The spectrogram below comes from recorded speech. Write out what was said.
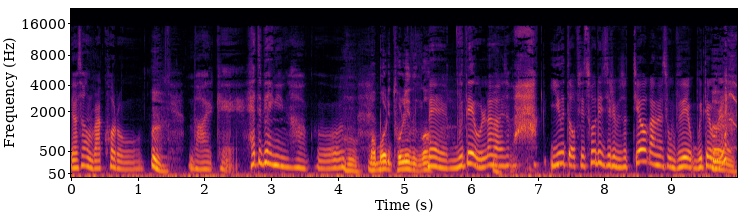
여성 락커로 응. 막 이렇게 헤드뱅잉하고 어. 뭐 머리 돌리는 거? 네 무대에 올라가면서 막 이유도 없이 소리 지르면서 뛰어가면서 무대 올라. 네.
